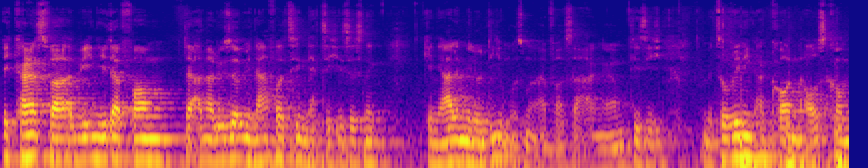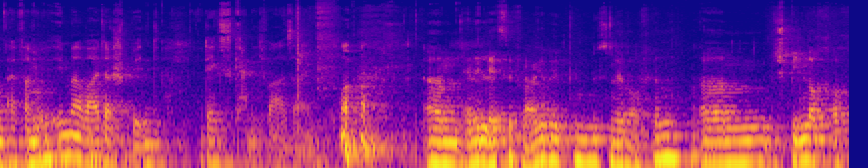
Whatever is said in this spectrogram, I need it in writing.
ich kann es zwar wie in jeder Form der Analyse irgendwie nachvollziehen. Letztlich ist es eine geniale Melodie, muss man einfach sagen, ja, die sich mit so wenigen Akkorden auskommt, einfach mhm. immer weiter spinnt. Du denkst, es kann nicht wahr sein. Ähm, eine letzte Frage, wir müssen ja aufhören. Ähm, spielen auch, auch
